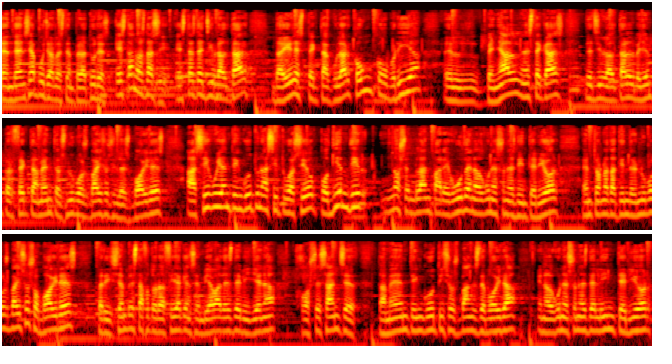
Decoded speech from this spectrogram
tendència a pujar les temperatures. Esta no és d'ací, esta és de Gibraltar, d'ahir espectacular, com cobria el penyal, en este cas de Gibraltar, el veiem perfectament, els núvols baixos i les boires, així avui hem tingut una situació, podríem dir, no semblant pareguda en algunes zones d'interior. Hem tornat a tindre núvols baixos o boires, per exemple, esta fotografia que ens enviava des de Villena José Sánchez. També hem tingut ixos bancs de boira en algunes zones de l'interior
